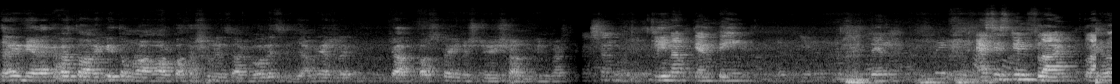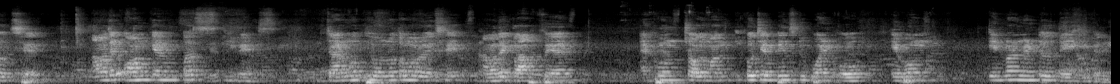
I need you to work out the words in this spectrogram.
জানি না এর আগে হয়তো অনেকেই তোমরা আমার কথা শুনেছো আমি বলেছি যে আমি আসলে চার পাঁচটা institution clean up campaign then assistant হচ্ছে আমাদের অন ক্যাম্পাস ইভেন্টস যার মধ্যে অন্যতম রয়েছে আমাদের ক্লাব ফেয়ার এখন চলমান eco champions two point o এবং এনভায়রনমেন্টাল ডে ইভেন্ট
